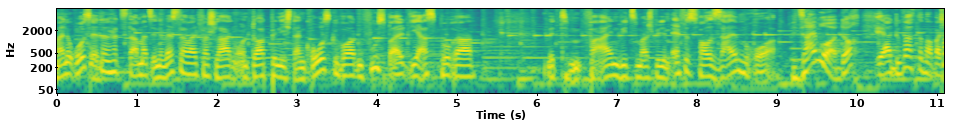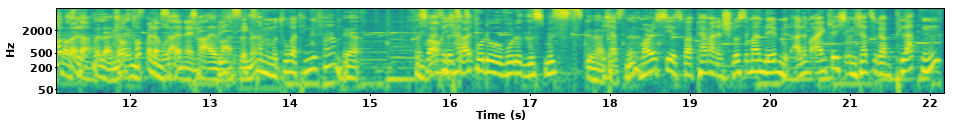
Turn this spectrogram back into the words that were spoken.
Meine Großeltern hat es damals in den Westerwald verschlagen und dort bin ich dann groß geworden. Fußball, Diaspora mit Vereinen wie zum Beispiel dem FSV Salmrohr. Mit Salmrohr, doch. Ja, du warst doch mal bei Klaus Topmöller. Ne? Klaus Im- Topmöller im Nähe. Salmtal warst ich du, extra ne? mit dem Motorrad hingefahren. Ja. Das Ich war weiß, auch eine hatte- Zeit, wo du, wo du The Smiths gehört Ich hast, ne? Morrissey, es war permanent Schluss in meinem Leben mit allem eigentlich und ich hatte sogar einen Platten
